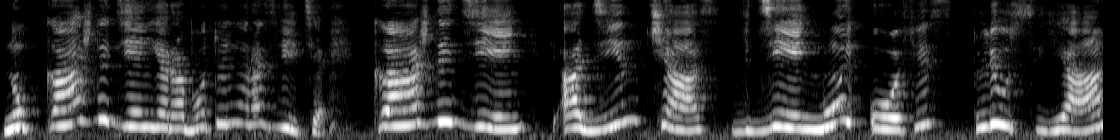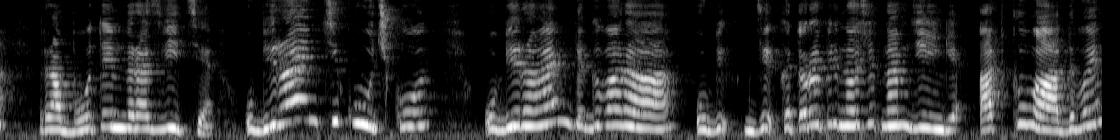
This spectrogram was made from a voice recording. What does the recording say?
Но каждый день я работаю на развитие. Каждый день, один час в день мой офис плюс я работаем на развитие. Убираем текучку, убираем договора, уби где, которые приносят нам деньги, откладываем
